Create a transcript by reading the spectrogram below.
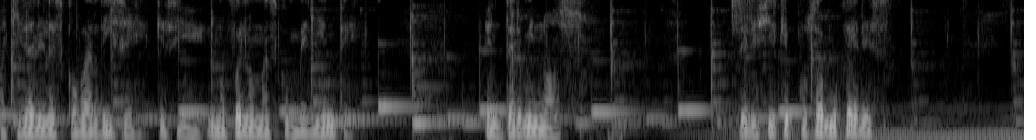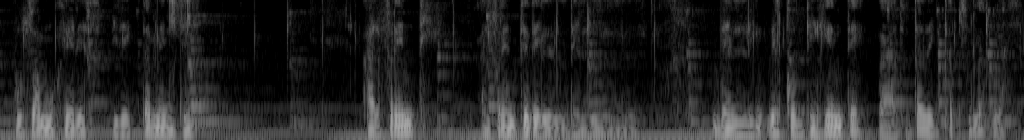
aquí Dalila Escobar dice que si no fue lo más conveniente en términos de decir que puso a mujeres, puso a mujeres directamente al frente, al frente del, del, del, del contingente para tratar de encapsularlas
